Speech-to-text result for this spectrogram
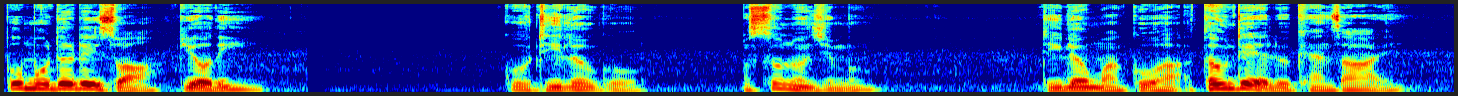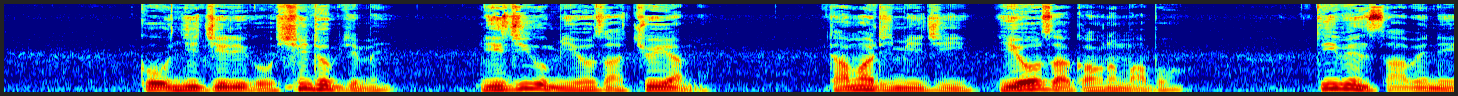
ပုံမတိုးတိတ်စွာပြောသည်ကိုဒီလုပ်ကိုမစွန့်လွန်ခြင်းဘူးဒီလုပ်မှာကိုဟာအသုံးတဲ့လို့ခံစားရတယ်ကိုအညစ်အကြေးတွေကိုရှင်းထုတ်ပြမယ်မြေကြီးကိုမြေရောစာကျွေးရမယ်ဒါမှဒီမြေကြီးမြေရောစာကောင်းတော့မှာပေါ့တီးပင်စားပင်နေ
